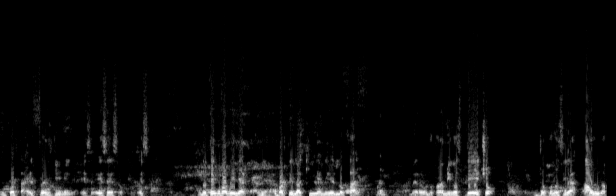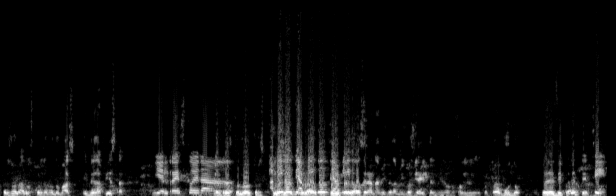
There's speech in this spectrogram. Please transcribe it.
no importa, el Friendsgiving es, es eso. Es, no tengo familia, que compartirlo aquí a nivel local. Bueno, me reúno con amigos. De hecho, yo conocía a una persona, a dos personas nomás en esa fiesta. Y el resto era... Y el resto, los otros 15, Amigos de amigos otros de 15 personas amigos. eran amigos de amigos y ahí terminó uno conociéndose con todo el mundo. Entonces es diferente. Sí.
